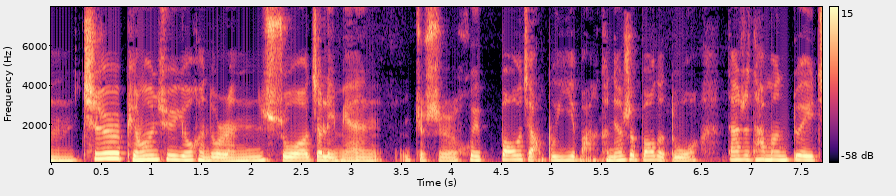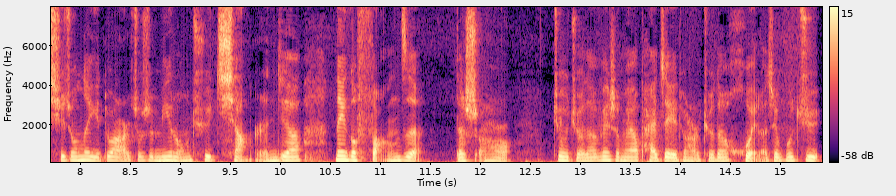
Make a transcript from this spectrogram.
嗯，其实评论区有很多人说这里面就是会褒奖不一吧，肯定是褒的多。但是他们对其中的一段，就是迷龙去抢人家那个房子的时候，就觉得为什么要拍这一段，觉得毁了这部剧。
